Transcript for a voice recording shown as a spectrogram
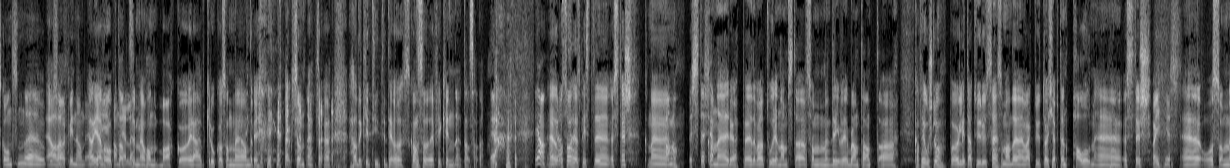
sconesen. Hvordan Ja, kvinneandelen Ja, jeg var opptatt med håndbak og rævkrok og sånn med andre i så jeg hadde ikke tid til TV og skål, så det fikk kvinnene ta seg av. Ja. ja Og så har jeg spist østers. Kan jeg ah, østers, kan jeg røpe. Det var Tore Namstad som driver bl.a. av Kafé Oslo på Litteraturhuset, som hadde vært ute og kjøpt en pall med østers. Oi, jøss. Eh, og som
